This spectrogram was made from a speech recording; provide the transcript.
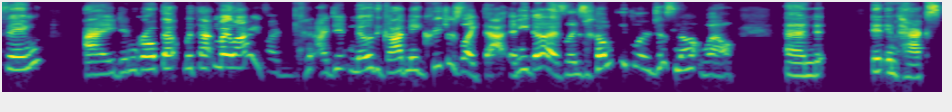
thing. I didn't grow up that with that in my life. I, I didn't know that God made creatures like that. And he does. Like some people are just not well. And it impacts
